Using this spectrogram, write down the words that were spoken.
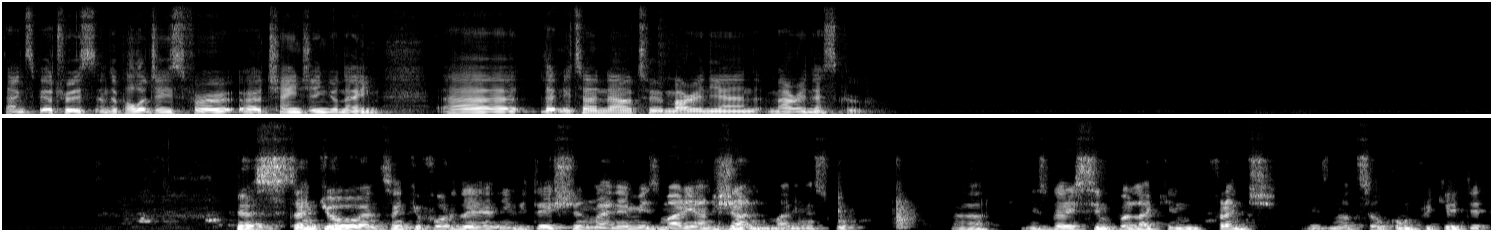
Thanks, Beatrice, and apologies for uh, changing your name. Uh, let me turn now to Marian Marinescu. Yes, thank you, and thank you for the invitation. My name is Marian Jean Marinescu. Uh, it's very simple, like in French. It's not so complicated.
